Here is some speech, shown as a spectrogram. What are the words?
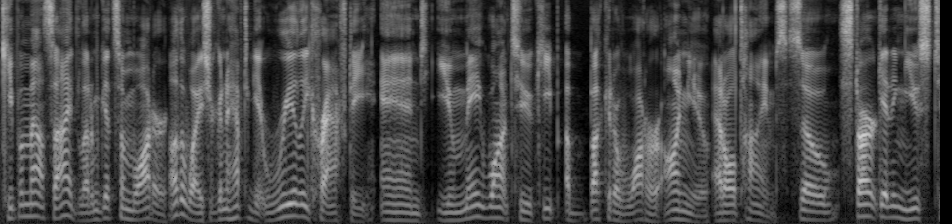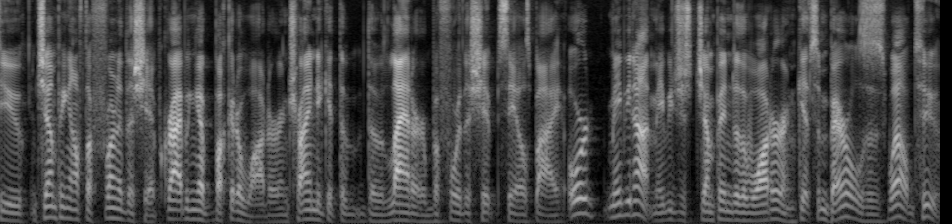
keep them outside, let them get some water. Otherwise, you're going to have to get really crafty, and you may want to keep a bucket of water on you at all times. So start getting used to jumping off the front of the ship, grabbing a bucket of water, and trying to get the, the ladder before the ship sails by. Or maybe not, maybe just jump into the water and get some barrels as well, too.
